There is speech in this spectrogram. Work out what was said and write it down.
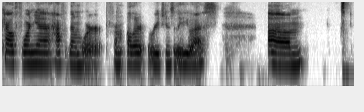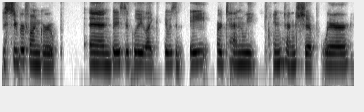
california half of them were from other regions of the us um super fun group. And basically like it was an eight or ten week internship where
